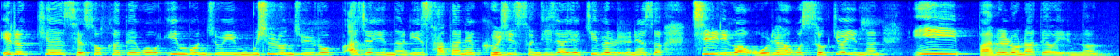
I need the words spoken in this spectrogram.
이렇게 세속화되고 인본주의, 무신론주의로 빠져 있는 이 사단의 거짓 선지자의 기별로 인해서 진리가 오류하고 섞여 있는 이 바벨론화되어 있는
